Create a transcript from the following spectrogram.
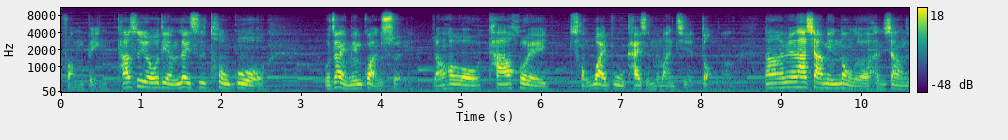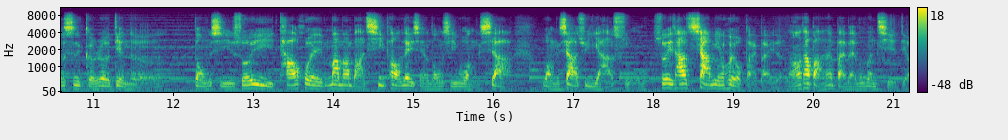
方冰，它是有点类似透过我在里面灌水，然后它会从外部开始慢慢解冻嘛。那因为它下面弄得很像就是隔热垫的东西，所以它会慢慢把气泡类型的东西往下往下去压缩，所以它下面会有白白的，然后它把那白白部分切掉，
